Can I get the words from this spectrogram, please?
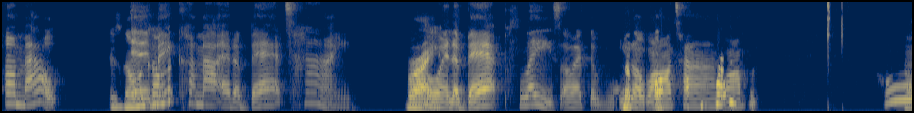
come out. It's gonna it come may back. come out at a bad time. right or in a bad place or at the you know wrong time wrong oh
